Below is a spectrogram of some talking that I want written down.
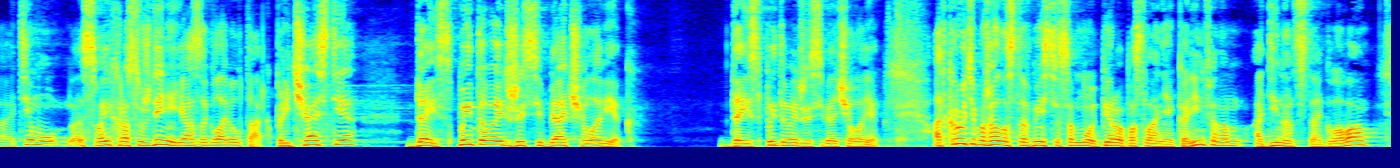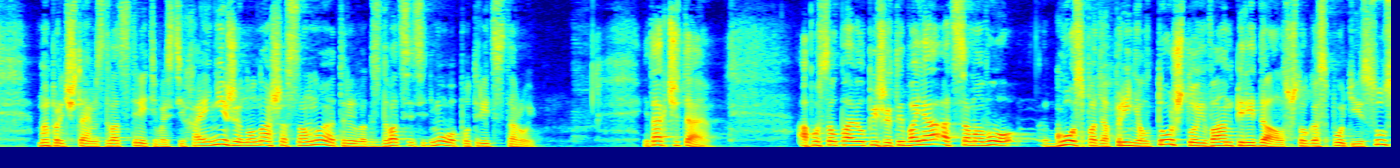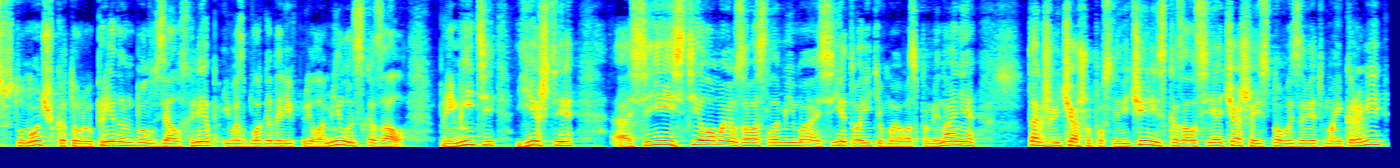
Э, тему своих рассуждений я заглавил так. Причастие, да испытывает же себя человек. Да испытывает же себя человек. Откройте, пожалуйста, вместе со мной первое послание к Коринфянам, 11 глава. Мы прочитаем с 23 стиха и ниже, но наш основной отрывок с 27 по 32. Итак, читаю. Апостол Павел пишет, «Ибо я от самого Господа принял то, что и вам передал, что Господь Иисус в ту ночь, в которую предан был, взял хлеб и, возблагодарив, преломил и сказал, «Примите, ешьте, э, сие из тела мое за вас ломимое, сие творите в мое воспоминание». Также и чашу после вечери, и сказал, «Сия чаша есть новый завет в моей крови,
